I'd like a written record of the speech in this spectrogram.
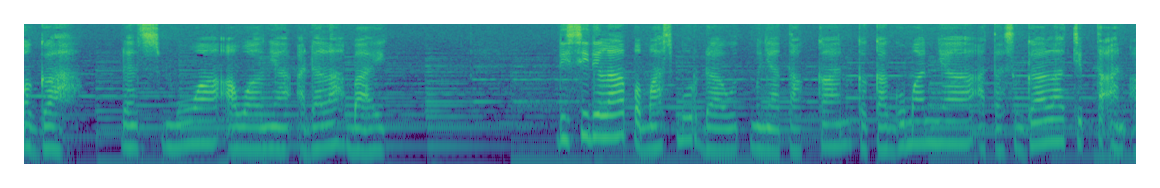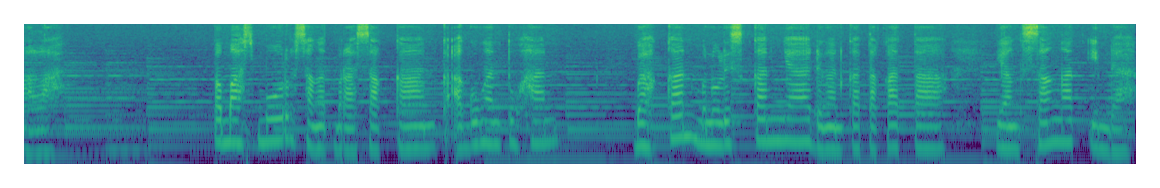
megah, dan semua awalnya adalah baik. Di sinilah pemazmur Daud menyatakan kekagumannya atas segala ciptaan Allah. Pemazmur sangat merasakan keagungan Tuhan, bahkan menuliskannya dengan kata-kata yang sangat indah.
